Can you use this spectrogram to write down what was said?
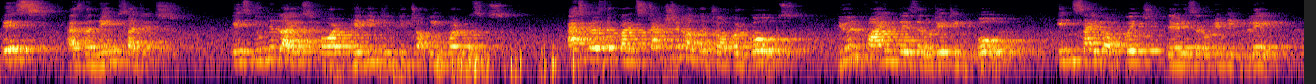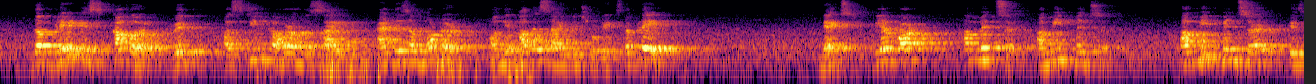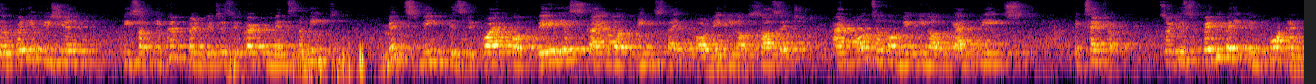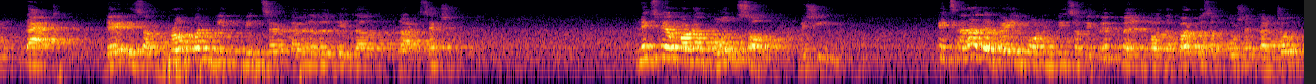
is, as the name suggests, is utilized for heavy duty chopping purposes. As far as the construction of the chopper goes, you will find there is a rotating bowl inside of which there is a rotating blade. The blade is covered with a steel cover on the side and there is a motor on the other side which rotates the blade. Next, we have got a mincer, a meat mincer. A meat mincer is a very efficient piece of equipment which is required to mince the meat. Minced meat is required for various kind of things like for making of sausage and also for making of galantines, etc. So it is very very important that there is a proper meat mincer available in the larder section. Next we have got a bone saw machine. It's another very important piece of equipment for the purpose of portion control.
